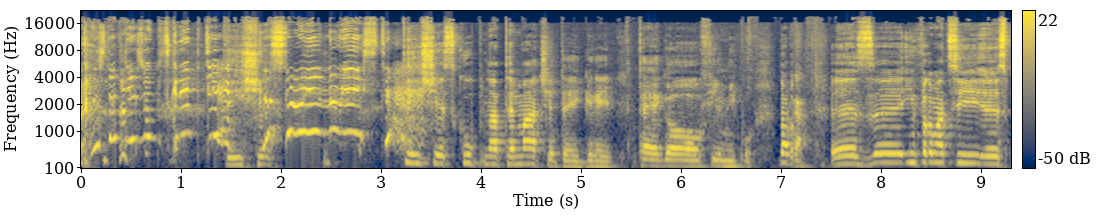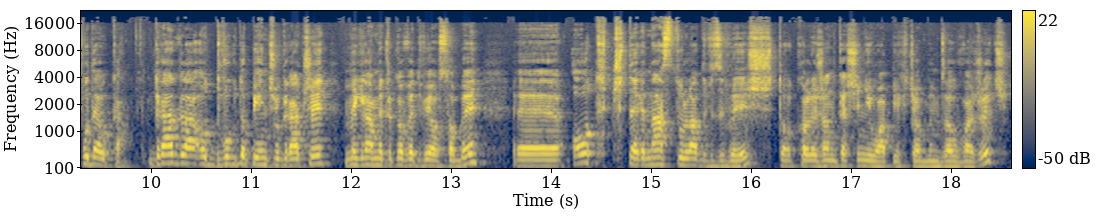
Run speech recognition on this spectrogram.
Zostawcie subskrypcję! Ty się, Miejsce! Ty się skup na temacie tej gry, tego filmiku. Dobra, e, z informacji e, z pudełka. Gra dla od 2 do 5 graczy. My gramy tylko we dwie osoby. E, Od 14 lat wzwyż, to koleżanka się nie łapie, chciałbym zauważyć.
